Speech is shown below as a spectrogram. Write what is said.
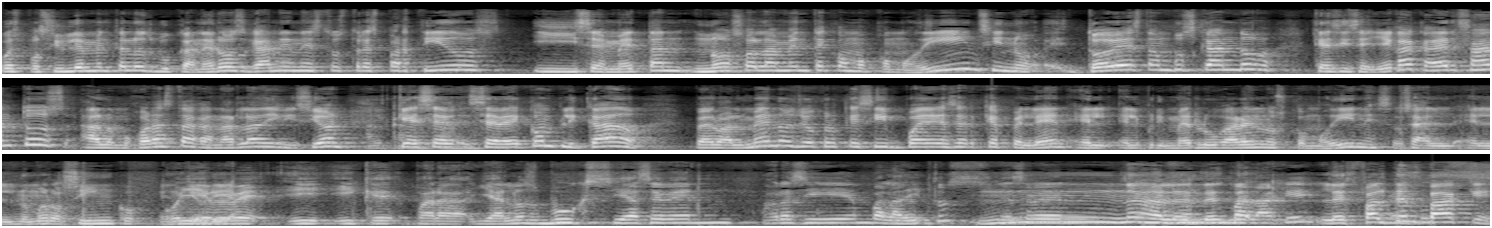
pues posiblemente los Bucaneros ganen estos tres partidos y se metan no solamente como comodín, sino eh, todavía están buscando que si se llega a caer Santos, a lo mejor hasta ganar la división, que se, se ve complicado, pero al menos yo creo que sí puede ser que peleen el, el primer lugar en los comodines, o sea, el, el número 5. Oye, bebé, ¿y, y que para ya los Bucks ya se ven ahora sí embaladitos? ¿Ya se ven? Mm, no, ¿tienen les, les- les falta empaque.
